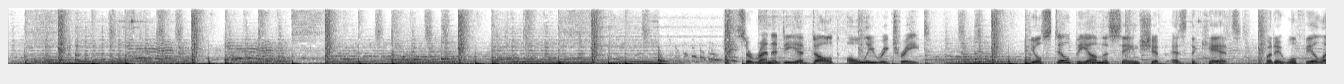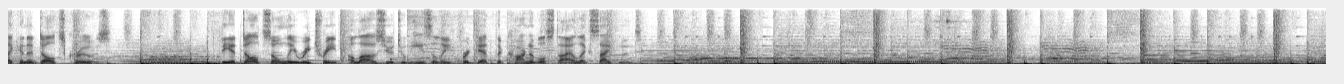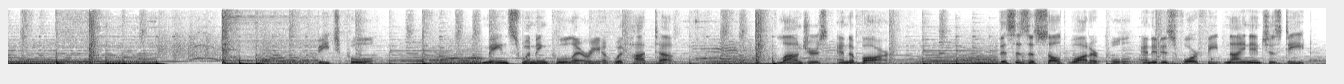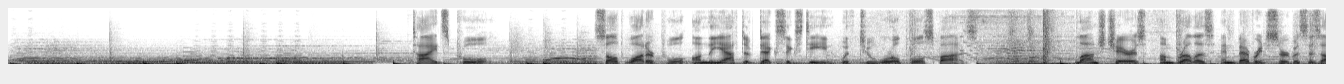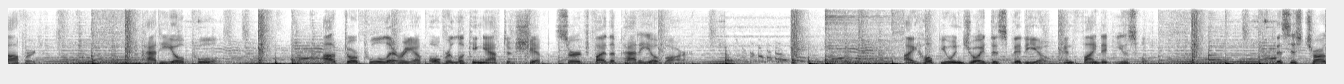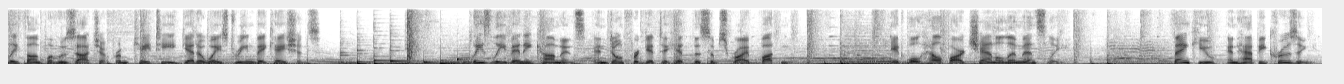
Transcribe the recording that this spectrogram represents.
Serenity Adult Only Retreat. You'll still be on the same ship as the kids, but it will feel like an adult's cruise. The adults only retreat allows you to easily forget the carnival style excitement. Beach pool. Main swimming pool area with hot tub, loungers, and a bar. This is a saltwater pool and it is 4 feet 9 inches deep. Tides Pool saltwater pool on the aft of Deck 16 with two whirlpool spas. Lounge chairs, umbrellas, and beverage services offered. Patio pool. Outdoor pool area overlooking aft of ship served by the patio bar. I hope you enjoyed this video and find it useful. This is Charlie Thongpahusatcha from KT Getaways Dream Vacations. Please leave any comments and don't forget to hit the subscribe button. It will help our channel immensely. Thank you and happy cruising!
